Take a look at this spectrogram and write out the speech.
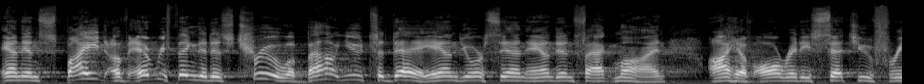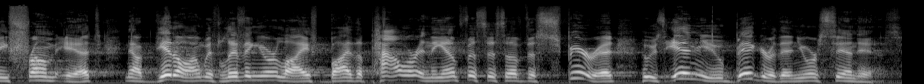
And in spite of everything that is true about you today and your sin, and in fact mine, I have already set you free from it. Now get on with living your life by the power and the emphasis of the Spirit who's in you bigger than your sin is.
